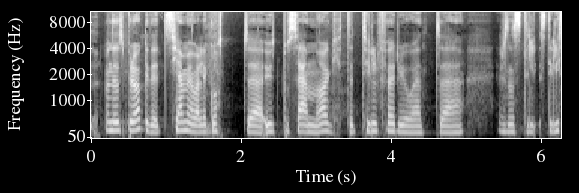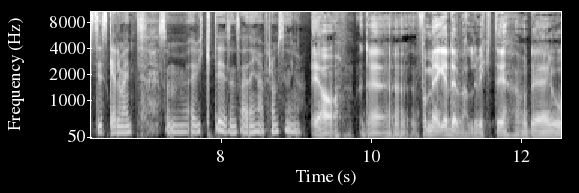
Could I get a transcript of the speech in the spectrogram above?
Men det språket ditt kommer jo veldig godt eh, ut på scenen òg. Det tilfører jo et, eh, et stilistisk element som er viktig, syns jeg, i denne framstillinga. Ja, det, for meg er det veldig viktig, og det er jo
